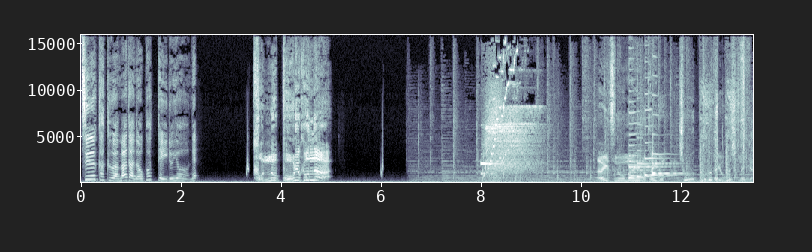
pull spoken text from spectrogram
痛覚はまだ残っているようね。この暴力女！あいつのお前への態度ちょっとばかりおかしくないか？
